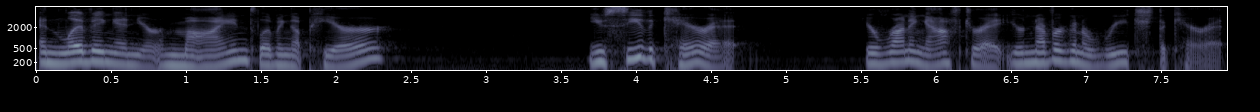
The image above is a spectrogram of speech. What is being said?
and living in your mind, living up here, you see the carrot you're running after it, you're never going to reach the carrot.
